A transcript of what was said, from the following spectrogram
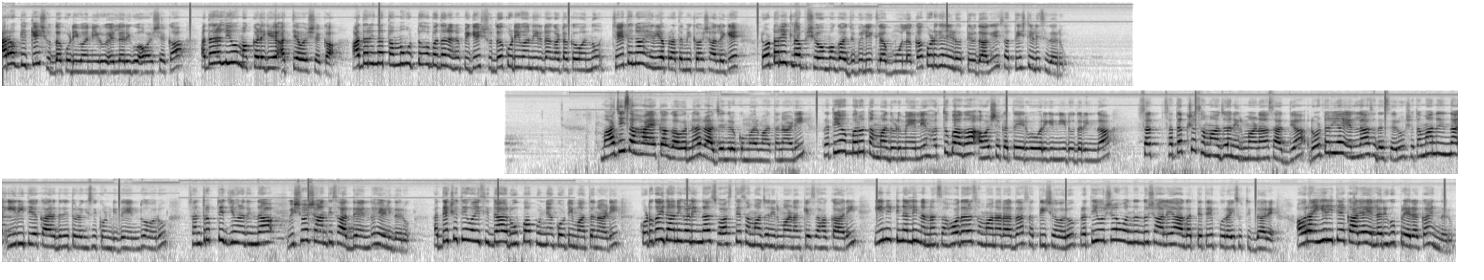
ಆರೋಗ್ಯಕ್ಕೆ ಶುದ್ಧ ಕುಡಿಯುವ ನೀರು ಎಲ್ಲರಿಗೂ ಅವಶ್ಯಕ, ಅದರಲ್ಲಿಯೂ ಮಕ್ಕಳಿಗೆ ಅತ್ಯವಶ್ಯಕ. ಆದ್ದರಿಂದ ತಮ್ಮ ಹುಟ್ಟುಹಬ್ಬದ ನೆನಪಿಗೆ ಶುದ್ಧ ಕುಡಿಯುವ ನೀರಿನ ಘಟಕವನ್ನು ಚೇತನ ಹಿರಿಯ ಪ್ರಾಥಮಿಕ ಶಾಲೆಗೆ rotary club Shivamogga jubilee club ಮೂಲಕ ಕೊಡುಗೆ ನೀಡುತ್ತಿರುವುದಾಗಿ ಸತೀಶ್ ತಿಳಿಸಿದರು. ಮಾಜಿ ಸಹಾಯಕ ಗವರ್ನರ್ ರಾಜೇಂದ್ರ ಕುಮಾರ್ ಮಾತನಾಡಿ, ಪ್ರತಿಯೊಬ್ಬರೂ ತಮ್ಮ ದುಡಿಮೆಯಲ್ಲಿ ಹತ್ತು ಭಾಗ ಅವಶ್ಯಕತೆ ಇರುವವರಿಗೆ ನೀಡುವುದರಿಂದ ಸತ್, ಸತಕ್ಷ ಸಮಾಜ ನಿರ್ಮಾಣ ಸಾಧ್ಯ. ರೋಟರಿಯ ಎಲ್ಲ ಸದಸ್ಯರು ಶತಮಾನದಿಂದ ಈ ರೀತಿಯ ಕಾರ್ಯದಲ್ಲಿ ತೊಡಗಿಸಿಕೊಂಡಿದೆ ಎಂದು ಅವರು ಸಂತೃಪ್ತಿ ಜೀವನದಿಂದ ವಿಶ್ವಶಾಂತಿ ಸಾಧ್ಯ ಎಂದು ಹೇಳಿದರು. ಅಧ್ಯಕ್ಷತೆ ವಹಿಸಿದ್ದ ರೂಪಾ ಪುಣ್ಯಕೋಟಿ ಮಾತನಾಡಿ ಕೊಡುಗೈದಾನಿಗಳಿಂದ ಸ್ವಾಸ್ಥ್ಯ ಸಮಾಜ ನಿರ್ಮಾಣಕ್ಕೆ ಸಹಕಾರಿ, ಈ ನಿಟ್ಟಿನಲ್ಲಿ ನನ್ನ ಸಹೋದರ ಸಮಾನರಾದ ಸತೀಶ್ ಅವರು ಪ್ರತಿ ವರ್ಷ ಒಂದೊಂದು ಶಾಲೆಯ ಅಗತ್ಯತೆ ಪೂರೈಸುತ್ತಿದ್ದಾರೆ. ಅವರ ಈ ರೀತಿಯ ಕಾರ್ಯ ಎಲ್ಲರಿಗೂ ಪ್ರೇರಕ ಎಂದರು.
